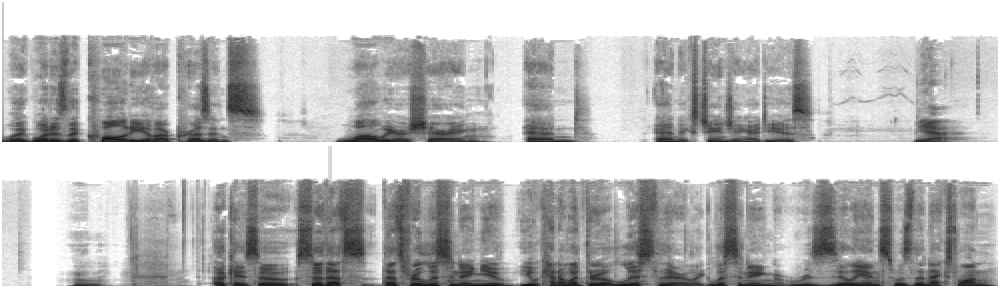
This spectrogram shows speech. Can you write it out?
like what is the quality of our presence while we are sharing and and exchanging ideas? Yeah. Hmm. okay so so that's that's for listening. You you kind of went through a list there like listening resilience yeah. was the next one?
